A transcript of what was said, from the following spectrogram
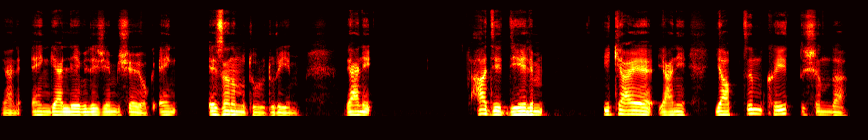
Yani engelleyebileceğim bir şey yok. En, ezanımı durdurayım. Yani hadi diyelim hikaye yani yaptığım kayıt dışında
